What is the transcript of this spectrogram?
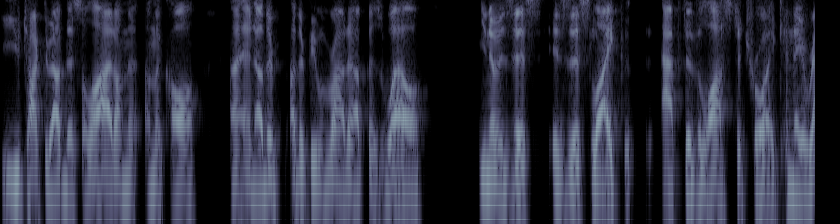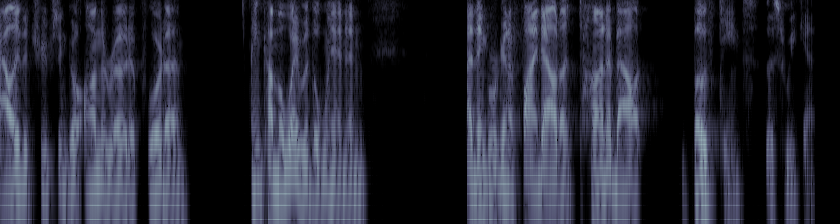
you talked about this a lot on the on the call, uh, and other other people brought it up as well. You know, is this is this like after the loss to Troy? Can they rally the troops and go on the road at Florida and come away with a win? And I think we're going to find out a ton about both teams this weekend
